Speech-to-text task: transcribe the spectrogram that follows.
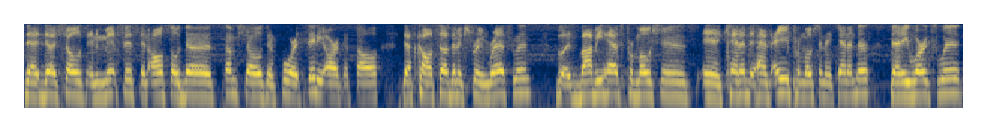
that does shows in Memphis and also does some shows in Forest City, Arkansas. That's called Southern Extreme Wrestling. But Bobby has promotions in Canada, has a promotion in Canada that he works with.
